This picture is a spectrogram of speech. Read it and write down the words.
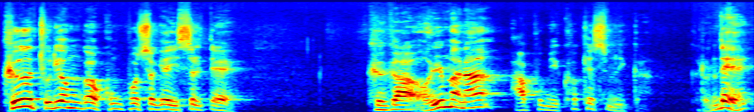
그 두려움과 공포 속에 있을 때 그가 얼마나 아픔이 컸겠습니까? 그런데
